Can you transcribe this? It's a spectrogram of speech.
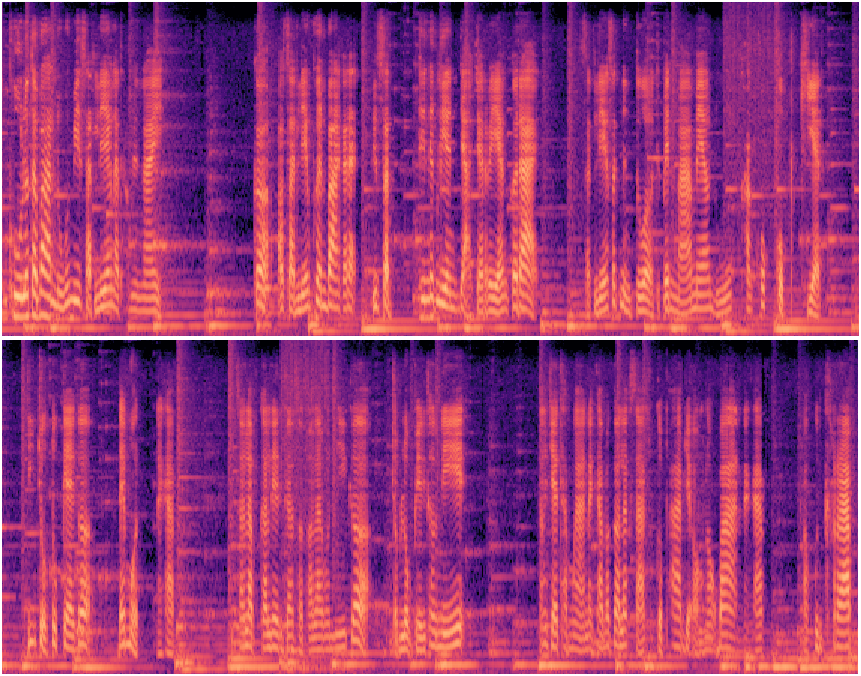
คุณครูแล้วถ้าบ้านหนูไม่มีสัตว์เลี้ยงล่ะทำยังไง ก็เอาสัตว์เลี้ยงเพื่อนบ้านก็ได้ หรือสัตว์ที่นักเรียนอยากจะเลี้ยงก็ได้ สัตว์เลี้ยงสักหนึ่งตัวจะเป็นหมาแมวหนูคางคกกบเขียดจิ้งจกตุ๊กแกก็ได้หมดนะครับสำหรับการเรียนการสอนออนไลน์วันนี้ก็จบลงเพียงเท่านี้ ตั้งใจทำงานนะครับ แล้วก็รักษาสุขภาพอย่าออกนอกบ้านนะครับ ขอบคุณครับ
